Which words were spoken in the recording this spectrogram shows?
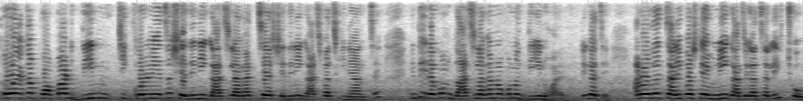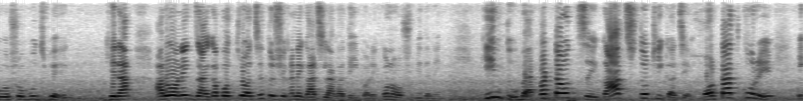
তো একটা প্রপার দিন ঠিক করে নিয়েছে, সেদিনই গাছ লাগাচ্ছে আর সেদিনই গাছ ফাছ কিনে আনছে। কিন্তু এরকম গাছ লাগানোর কোনো দিন হয় না, ঠিক আছে? আর ওদের চারিপাশটা এমনিই গাছগাছালি, ছো- সবুজ ঘেরা। আরও অনেক জায়গাপত্র আছে, তো সেখানে গাছ লাগাতেই পারে, কোনো অসুবিধা নেই। কিন্তু ব্যাপারটা হচ্ছে, গাছ তো ঠিক আছে, হঠাৎ করে এই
